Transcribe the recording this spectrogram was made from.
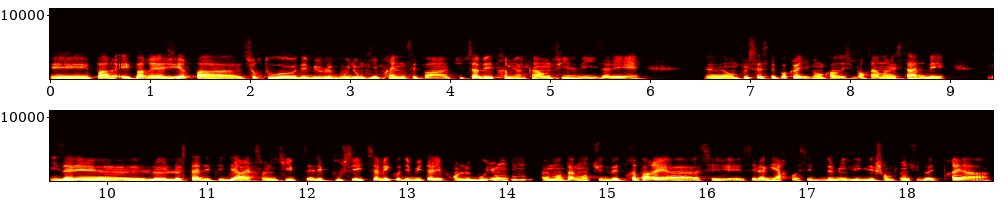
et pas, et pas réagir, pas, surtout au début, le bouillon qu'ils prennent, c'est pas, tu savais très bien qu'à Anfield, ils allaient, euh, en plus à cette époque-là, il y avait encore des supporters dans les stades, mais ils allaient, euh, le, le, stade était derrière son équipe, tu allais pousser, tu savais qu'au début, tu allais prendre le bouillon. Mm. Enfin, mentalement, tu devais te préparer à, c'est la guerre, quoi. C'est 2000 Ligue des Champions, tu dois être prêt à,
